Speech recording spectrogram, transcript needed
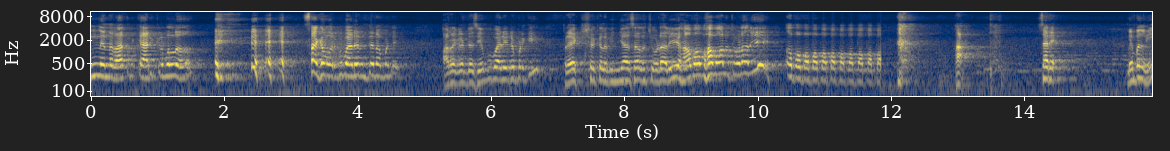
నిన్న రాత్రి కార్యక్రమంలో సగం వరకు పాడారంటే నమ్మండి అరగంట సేపు పాడేటప్పటికి ప్రేక్షకుల విన్యాసాలు చూడాలి హావభావాలు చూడాలి. సరే మిమ్మల్ని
